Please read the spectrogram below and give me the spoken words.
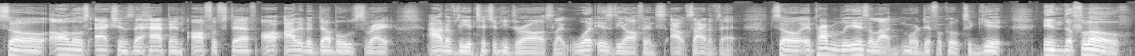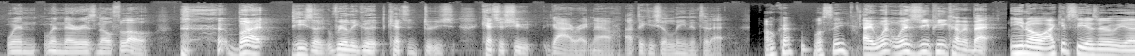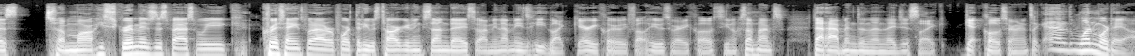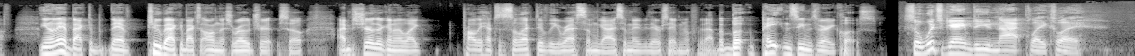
so all those actions that happen off of Steph, all, out of the doubles, right, out of the attention he draws, like what is the offense outside of that? So it probably is a lot more difficult to get in the flow when when there is no flow. but he's a really good catch and three, catch and shoot guy right now. I think he should lean into that. okay we'll see Hey, when, when's GP coming back? you know i could see as early as tomorrow. He scrimmaged this past week. Chris haynes put out a report that he was targeting sunday. So i mean that means he like gary clearly felt he was very close. You know sometimes that happens and then they just like get closer and it's like eh, one more day off. You know they have back to they have two back to backs on this road trip. So i'm sure they're gonna like probably have to selectively rest some guys. So maybe they were saving them for that. But but peyton seems very close. So which game do you not play Klay,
